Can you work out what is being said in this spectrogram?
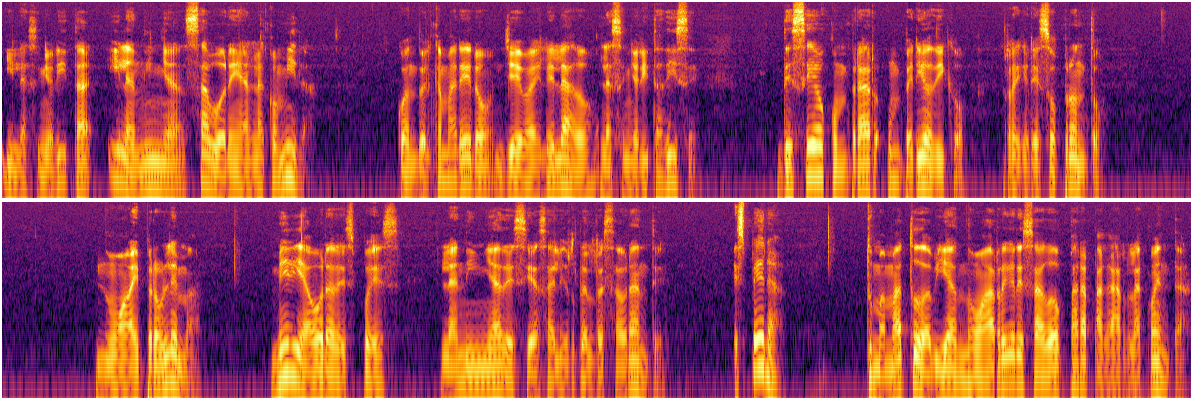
y la señorita y la niña saborean la comida. Cuando el camarero lleva el helado, la señorita dice, Deseo comprar un periódico. Regreso pronto. No hay problema. Media hora después, la niña desea salir del restaurante. Espera. Tu mamá todavía no ha regresado para pagar la cuenta.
